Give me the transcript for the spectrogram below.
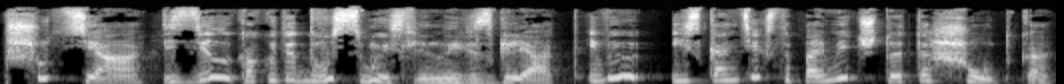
шутя, сделаю какой-то двусмысленный взгляд, и вы из контекста поймете, что это шутка.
